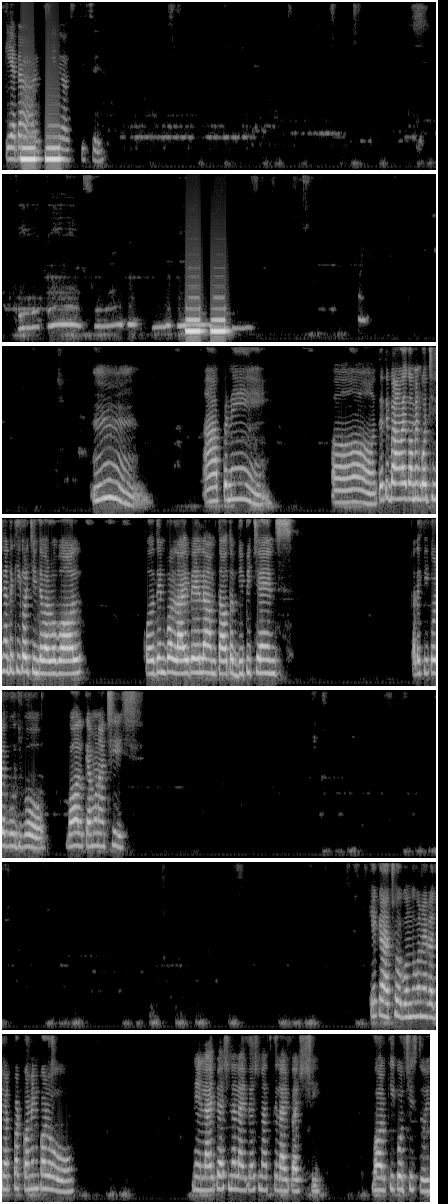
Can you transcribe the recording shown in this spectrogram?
কেডা আর কেডা আসতেছে? ধীরে ধীরে আপনি ও তো তুই বাংলায় কমেন্ট করছিস না তো কি করে চিনতে পারব বল কতদিন পর লাইভে এলাম তাও তো ডিপি চেঞ্জ তাহলে কি করে বুঝব বল কেমন আছিস? কে কে আছো বন্ধুগণেরা? ঝটপট কমেন্ট করো। নে লাইভে আসি না লাইভে আসি না, আজকে লাইভে আসছি। বল, কি করছিস তুই?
